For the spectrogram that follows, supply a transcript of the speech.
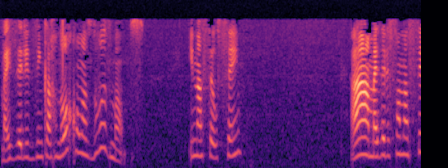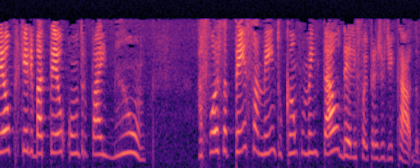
Mas ele desencarnou com as duas mãos. E nasceu sem. Ah, mas ele só nasceu porque ele bateu contra o pai. Não. A força pensamento, o campo mental dele foi prejudicado.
